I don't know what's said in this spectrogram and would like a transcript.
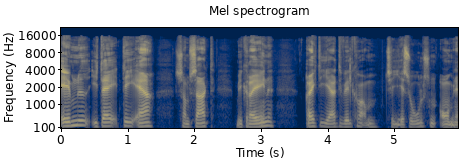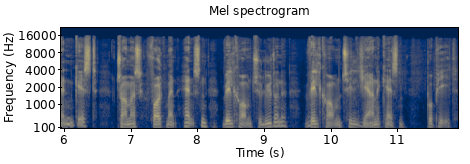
emnet i dag, det er som sagt migræne. Rigtig hjertelig velkommen til Jes Olsen og min anden gæst, Thomas Folkmann Hansen. Velkommen til lytterne. Velkommen til Hjernekassen på P1.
